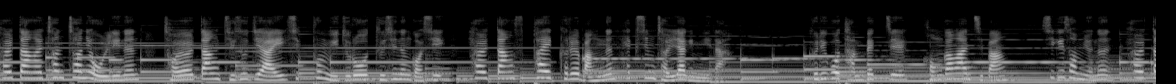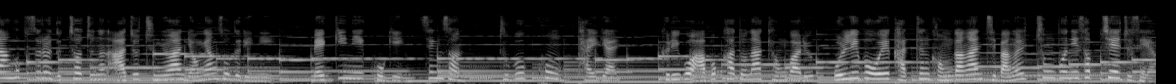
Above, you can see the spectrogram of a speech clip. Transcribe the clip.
혈당을 천천히 올리는 저혈당 지수지I 식품 위주로 드시는 것이 혈당 스파이크를 막는 핵심 전략입니다. 그리고 단백질, 건강한 지방, 식이섬유는 혈당 흡수를 늦춰주는 아주 중요한 영양소들이니 매끼니 고기, 생선, 두부, 콩, 달걀, 그리고 아보카도나 견과류, 올리브 오일 같은 건강한 지방을 충분히 섭취해 주세요.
